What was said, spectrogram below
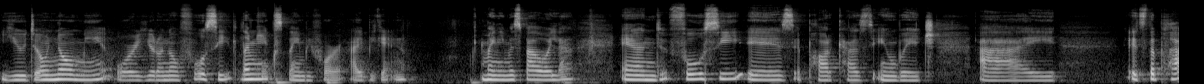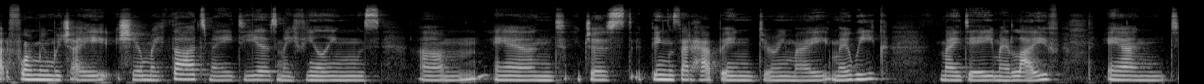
you don't know me or you don't know Full C, let me explain before I begin. My name is Paola, and Full C is a podcast in which I it's the platform in which I share my thoughts, my ideas, my feelings, um, and just things that happen during my, my week my day, my life. And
